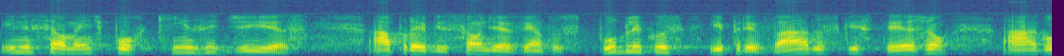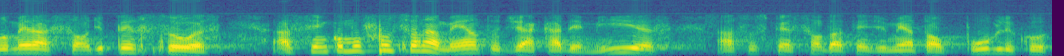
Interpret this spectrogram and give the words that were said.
inicialmente por 15 dias, a proibição de eventos públicos e privados que estejam a aglomeração de pessoas, assim como o funcionamento de academias, a suspensão do atendimento ao público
